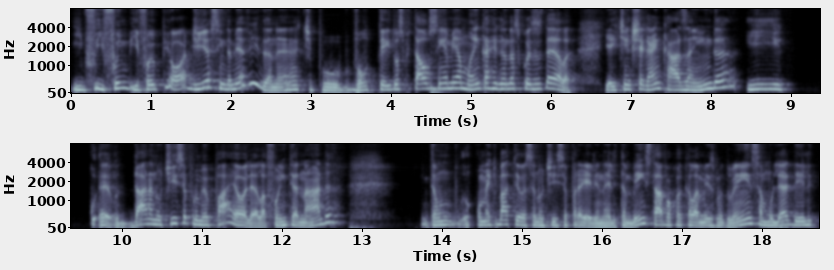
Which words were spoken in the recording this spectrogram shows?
e, fui, fui, e foi o pior dia, assim, da minha vida, né? Tipo, voltei do hospital sem a minha mãe carregando as coisas dela. E aí tinha que chegar em casa ainda e é, dar a notícia pro meu pai: olha, ela foi internada. Então, como é que bateu essa notícia para ele, né? Ele também estava com aquela mesma doença, a mulher dele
